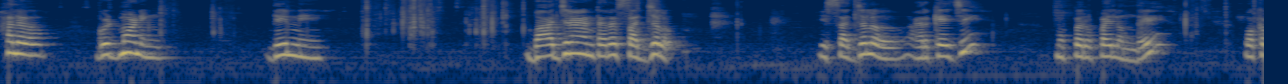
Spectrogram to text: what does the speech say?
హలో గుడ్ మార్నింగ్. దీన్ని బాజ్రా అంటారు సజ్జలు. ఈ సజ్జలు అర కేజీ ముప్పై రూపాయలు ఉంది. ఒక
